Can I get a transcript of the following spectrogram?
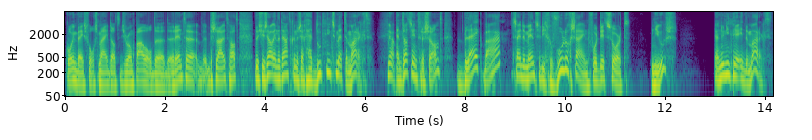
Coinbase volgens mij dat Jerome Powell de, de rentebesluit had. Dus je zou inderdaad kunnen zeggen, het doet niets met de markt. Ja. En dat is interessant. Blijkbaar zijn de mensen die gevoelig zijn voor dit soort nieuws, ja, nu niet meer in de markt.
